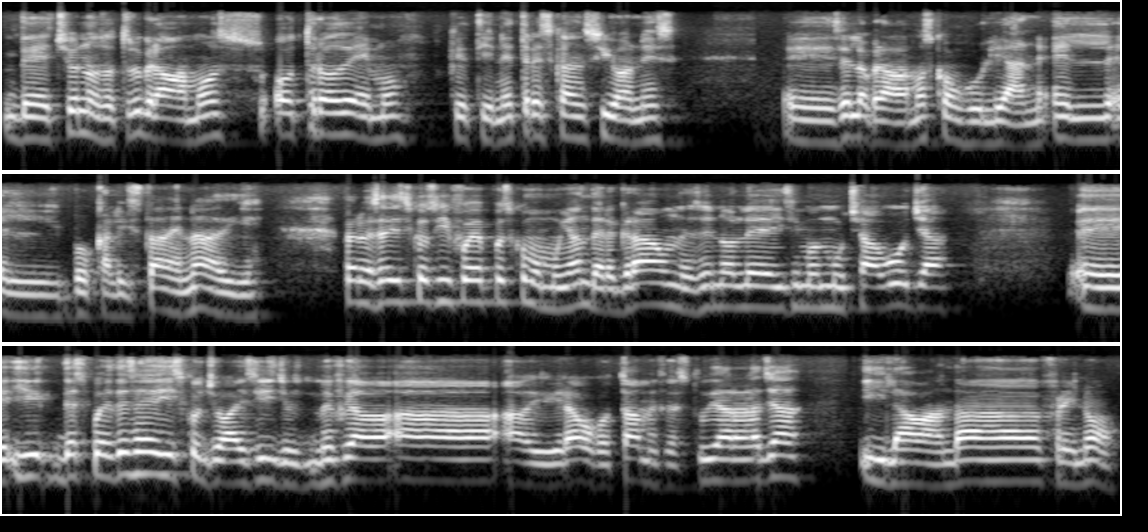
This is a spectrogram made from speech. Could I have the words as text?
de hecho nosotros grabamos otro demo que tiene tres canciones eh, lo grabamos con Julián el, el vocalista de Nadie pero ese disco sí fue pues como muy underground, ese no le hicimos mucha bulla. Eh, y después de ese disco yo ahí sí, yo me fui a, a, vivir a Bogotá, me fui a estudiar allá y la banda frenó.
